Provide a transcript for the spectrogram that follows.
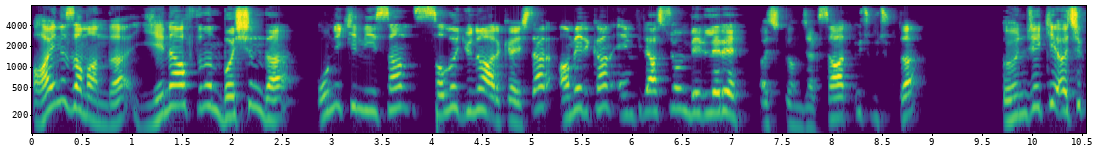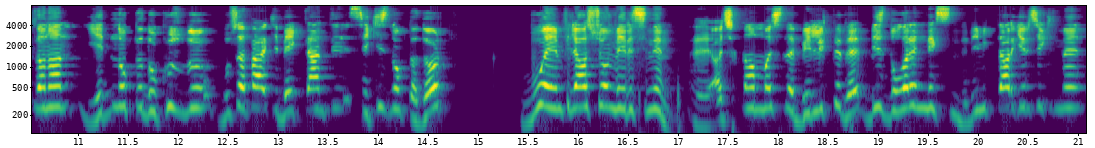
Aynı zamanda yeni haftanın başında 12 Nisan Salı günü arkadaşlar Amerikan enflasyon verileri açıklanacak saat 3.30'da. Önceki açıklanan 7.9'du. Bu seferki beklenti 8.4. Bu enflasyon verisinin e, açıklanmasıyla birlikte de biz dolar endeksinde bir miktar geri çekilme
